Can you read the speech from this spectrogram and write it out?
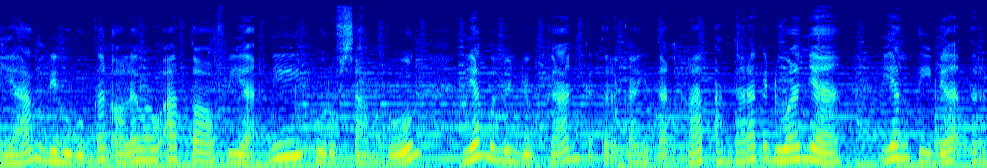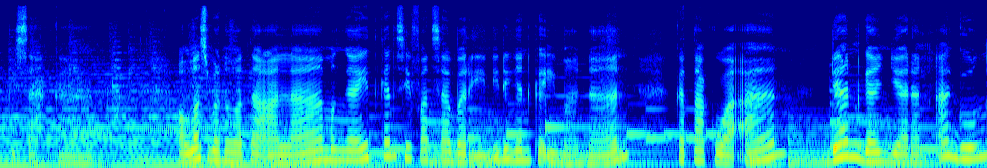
yang dihubungkan oleh waw atof yakni huruf sambung yang menunjukkan keterkaitan erat antara keduanya yang tidak terpisahkan. Allah Subhanahu wa taala mengaitkan sifat sabar ini dengan keimanan, ketakwaan, dan ganjaran agung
